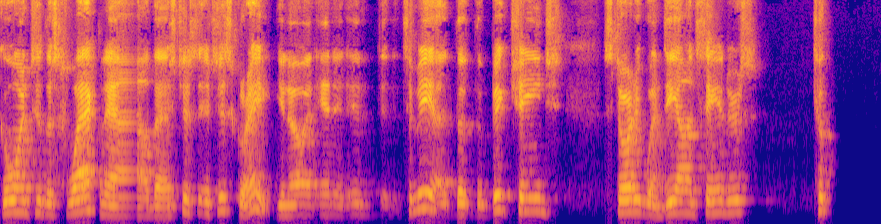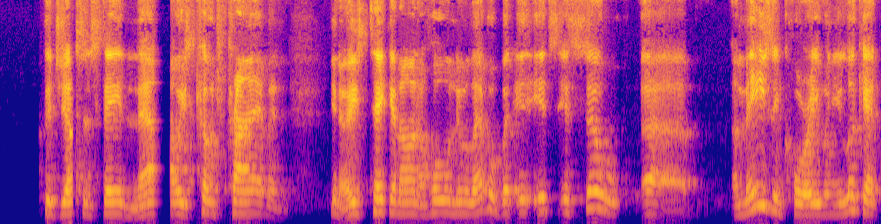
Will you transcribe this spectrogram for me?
going to the SWAC now that it's just it's just great. You know, and, and it, it, to me, uh, the the big change started when Deion Sanders took the Jackson State, and now he's Coach Prime, and you know he's taken on a whole new level. But it, it's it's so uh, amazing, Corey, when you look at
